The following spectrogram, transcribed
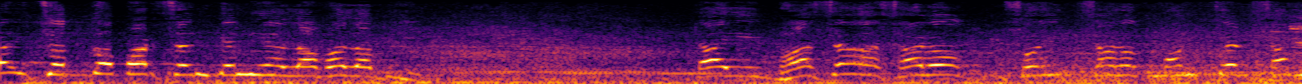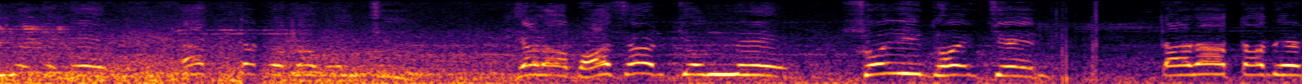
ওই চোদ্দ পার্সেন্টকে নিয়ে লাভালাভি তাই ভাষা স্মারক, শহীদ স্মারক মঞ্চের সামনে থেকে একটা কথা বলছি, যারা ভাষার জন্যে শহীদ হয়েছেন, তারা তাদের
